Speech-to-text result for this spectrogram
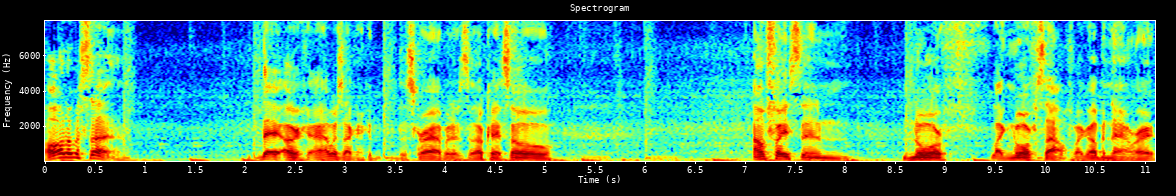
All of a sudden, they, okay, I wish I could describe it okay. So I'm facing north, like north south, like up and down, right?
